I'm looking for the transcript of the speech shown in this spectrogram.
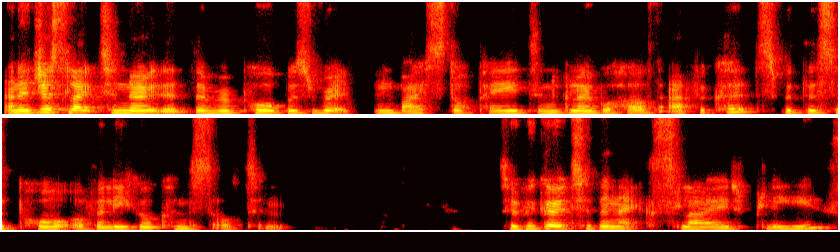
And I'd just like to note that the report was written by StopAIDS and global health advocates with the support of a legal consultant. So if we go to the next slide, please.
